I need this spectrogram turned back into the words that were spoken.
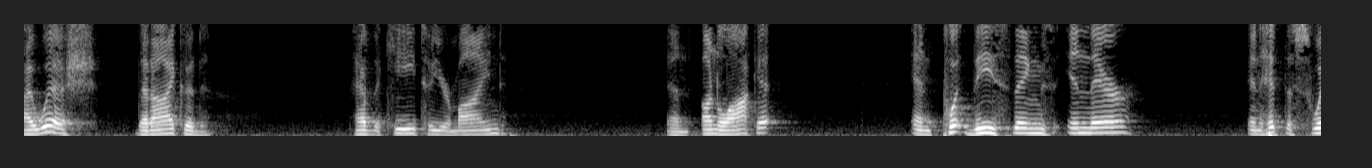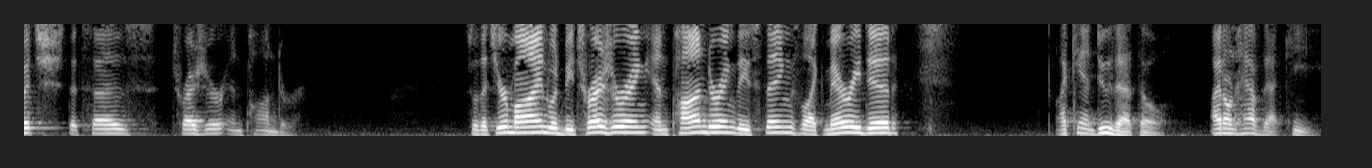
I wish that I could have the key to your mind and unlock it and put these things in there and hit the switch that says treasure and ponder. So that your mind would be treasuring and pondering these things like Mary did. I can't do that though. I don't have that key.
